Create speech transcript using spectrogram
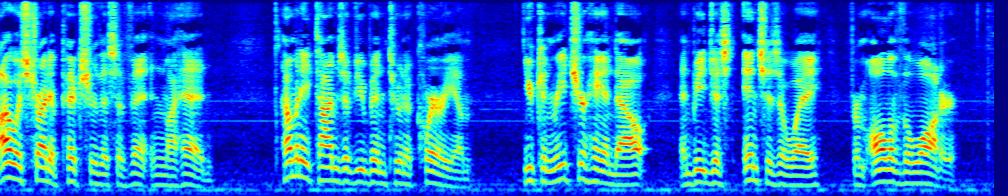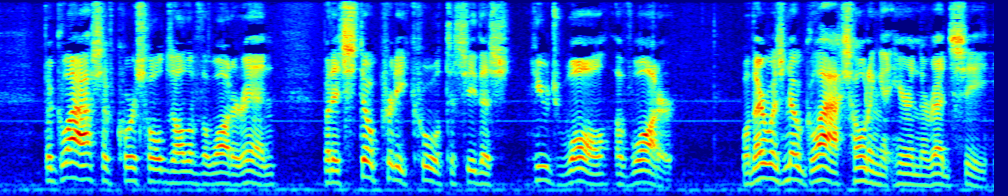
I always try to picture this event in my head. How many times have you been to an aquarium? You can reach your hand out and be just inches away from all of the water. The glass, of course, holds all of the water in, but it's still pretty cool to see this huge wall of water. Well, there was no glass holding it here in the Red Sea.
